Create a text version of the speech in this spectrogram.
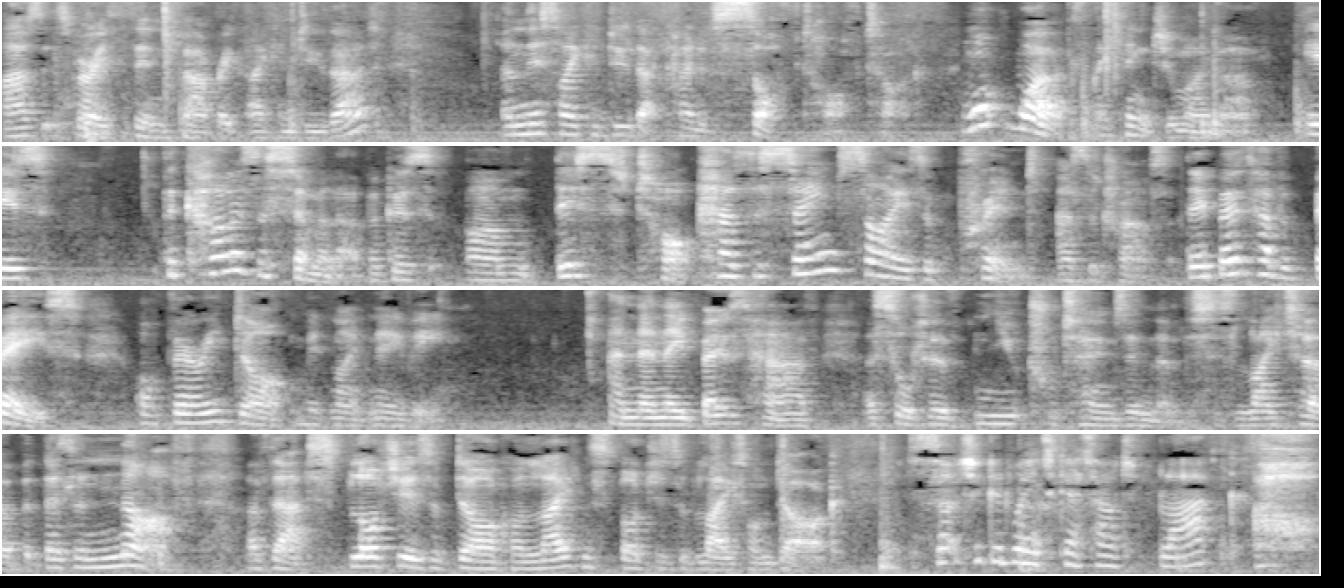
as it's very thin fabric, I can do that. And this, I can do that kind of soft half tuck. What works, I think, Jemima, is the colours are similar because um, this top has the same size of print as the trouser. They both have a base of very dark midnight navy. And then they both have a sort of neutral tones in them. This is lighter, but there's enough of that splotches of dark on light and splotches of light on dark. Such a good way to get out of black. Oh,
